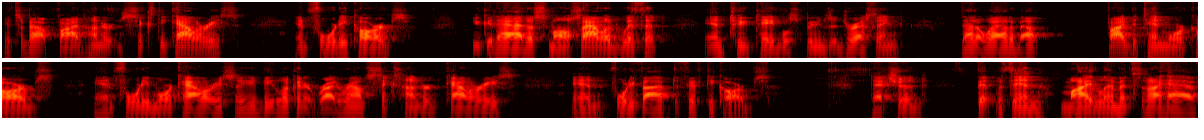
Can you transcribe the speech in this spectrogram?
it's about 560 calories and 40 carbs. You could add a small salad with it and two tablespoons of dressing. That'll add about five to 10 more carbs and 40 more calories. So you'd be looking at right around 600 calories and 45 to 50 carbs. That should fit within my limits that I have.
